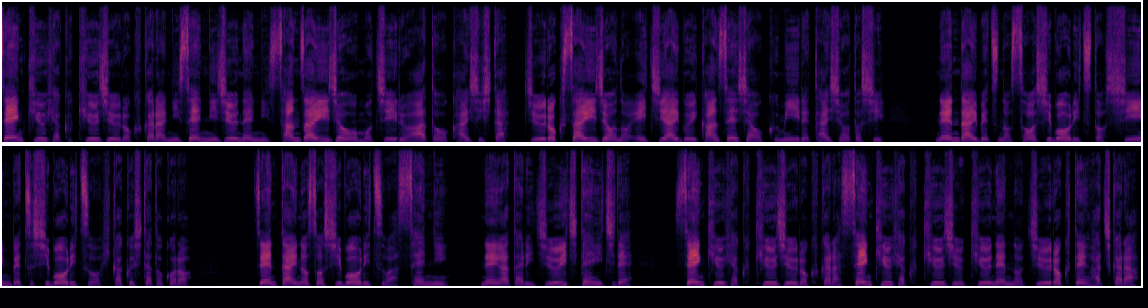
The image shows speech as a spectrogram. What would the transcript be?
1996から2020年に3剤以上を用いるアートを開始した16歳以上の HIV 感染者を組み入れ対象とし年代別の総死亡率と死因別死亡率を比較したところ全体の総死亡率は1000人年あたり11.1で1996から1999年の16.8から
